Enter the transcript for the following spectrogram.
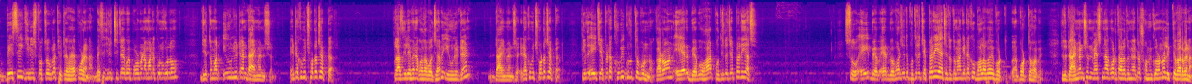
বেসিক জিনিসপত্রগুলো ঠিকঠাকভাবে পড়ে না। বেসিক জিনিস ঠিকঠাকভাবে পড়বে না মানে কোনগুলো? যে তোমার ইউনিট অ্যান্ড ডাইমেনশন এটা খুবই ছোট চ্যাপ্টার ক্লাস ইলেভেনের কথা বলছি আমি ইউনিট অ্যান্ড ডাইমেনশন এটা খুবই ছোট চ্যাপ্টার কিন্তু এই চ্যাপ্টারটা খুবই গুরুত্বপূর্ণ, কারণ এর ব্যবহার প্রতিটা চ্যাপ্টারই আছে। সো এই এর ব্যবহার যেহেতু প্রতিটা চ্যাপ্টারই আছে, তো তোমাকে এটা খুব ভালোভাবে পড়তে পড়তে হবে। যদি ডাইমেনশন ম্যাচ না করো, তাহলে তুমি একটা সমীকরণও লিখতে পারবে না।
